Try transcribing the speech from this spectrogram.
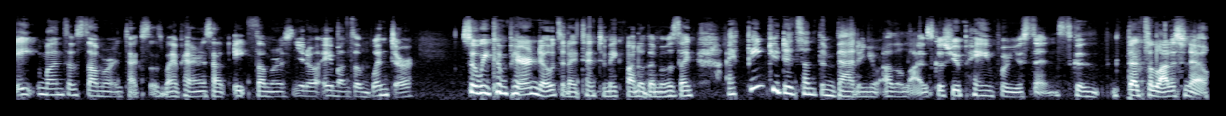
eight months of summer in Texas, my parents have eight summers, you know, eight months of winter. So we compare notes, and I tend to make fun of them. I was like, I think you did something bad in your other lives because you're paying for your sins because that's a lot of snow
